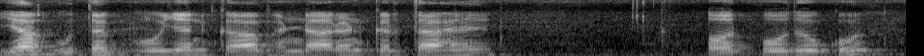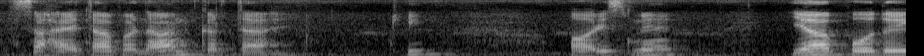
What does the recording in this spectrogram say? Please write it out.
यह ऊतक भोजन का भंडारण करता है और पौधों को सहायता प्रदान करता है, ठीक? और इसमें यह पौधे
